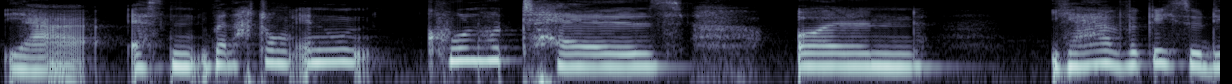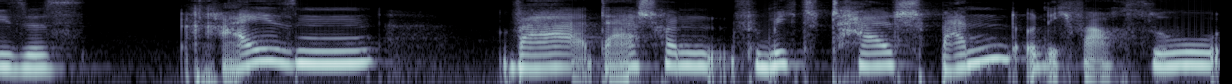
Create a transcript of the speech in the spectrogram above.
ja ersten Übernachtungen in coolen Hotels und ja wirklich so dieses Reisen war da schon für mich total spannend und ich war auch so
